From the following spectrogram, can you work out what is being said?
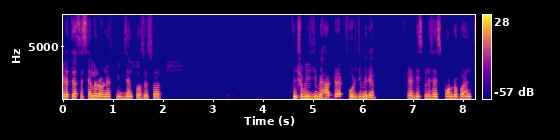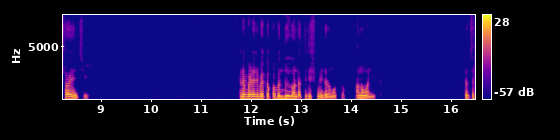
এটাতে আছে সেলারনের ফিফথ জেন প্রসেসর তিনশো বিশ GB hard drive four GB RAM এটা ডিসপ্লে সাইজ পনেরো পয়েন্ট ছয় ইঞ্চি এটা ব্যাটারি ব্যাকআপ পাবেন দুই ঘণ্টা তিরিশ মিনিটের মতো, আনুমানিক। এটা হচ্ছে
